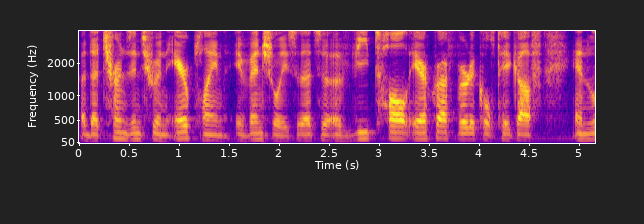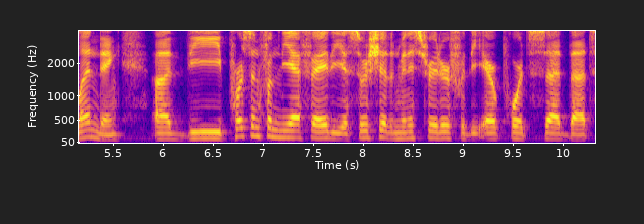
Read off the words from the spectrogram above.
uh, that turns into an airplane eventually. So that's a, a VTOL aircraft, vertical takeoff and landing. Uh, the person from the FAA, the associate administrator for the airport, said that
